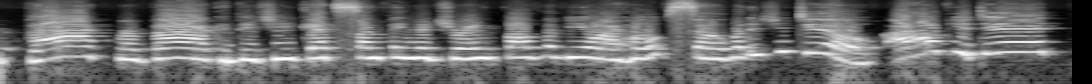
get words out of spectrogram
We're back. We're back. Did you get something to drink, both of you? I hope so. What did you do? I hope you did.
